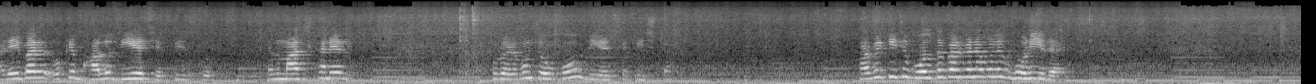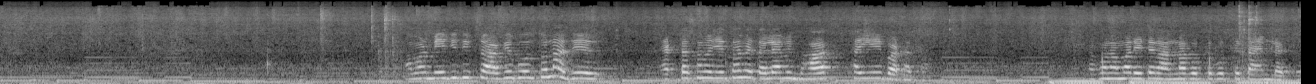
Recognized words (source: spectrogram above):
আর এবার ওকে ভালো দিয়েছে পিসগুলো একদম মাঝখানের পুরো এরকম চৌকো দিয়েছে পিসটা। ভাবে কিছু বলতে পারবে না বলে ধরিয়ে দেয়। আমার মেয়ে যদি একটু আগে বলতো না যে একটার সময় যেতে হবে, তাহলে আমি ভাত খাইয়েই পাঠাতাম। এখন আমার এটা রান্না করতে করতে টাইম লাগবে।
